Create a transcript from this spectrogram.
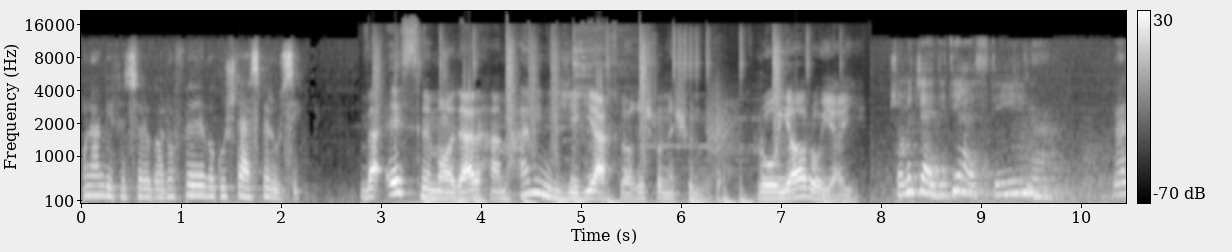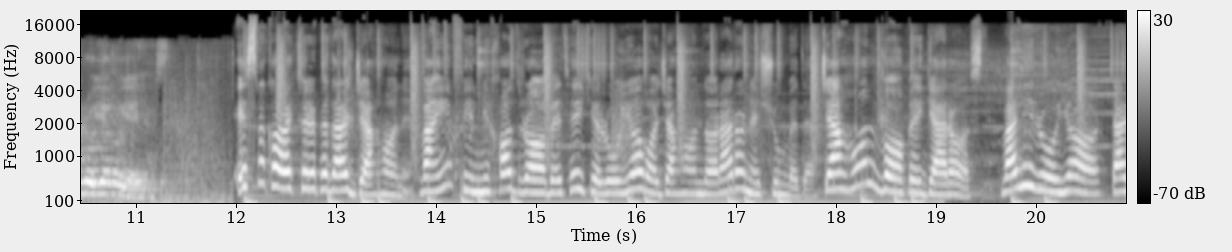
اونم بیف استروگانوف با گوشت اسب روسی. و اسم مادر هم همین ویژگی اخلاقیش رو نشون میده. رویا رویایی. شما جدیدی هستی؟ نه. من رویا رویایی هستم. اسم کاراکتر پدر جهانه و این فیلم می‌خواد رابطه ای که رویا با جهان داره رو نشون بده. جهان واقع گراست ولی رویا در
